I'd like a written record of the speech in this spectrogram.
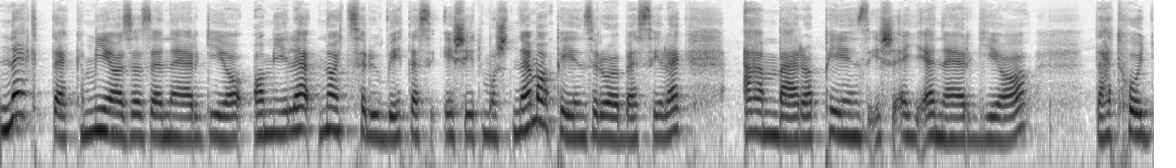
Nektek mi az az energia, ami le, nagyszerűbbé tesz, és itt most nem a pénzről beszélek, ám bár a pénz is egy energia, tehát hogy,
